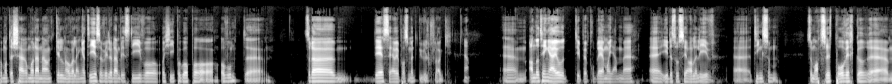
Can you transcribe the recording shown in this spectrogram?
på en måte skjermer denne ankelen over lengre tid, så vil jo den bli stiv og, og kjip å gå på og, og vondt. eh. Så da, det ser vi på som et gult flagg. Ja. Eh, andre ting er jo type problemer hjemme eh, i det sosiale liv. eh, ting som, som absolutt påvirker eh,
